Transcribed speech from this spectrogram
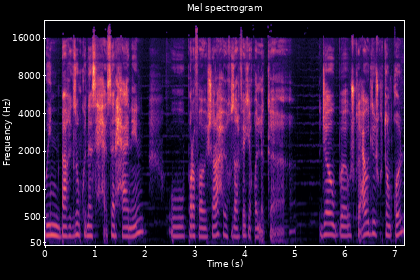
وين par exemple كنا سرحانين و prof يشرح ويخزر فيك يقول لك آه جاوب وش عاود لي وش كنت نقول.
